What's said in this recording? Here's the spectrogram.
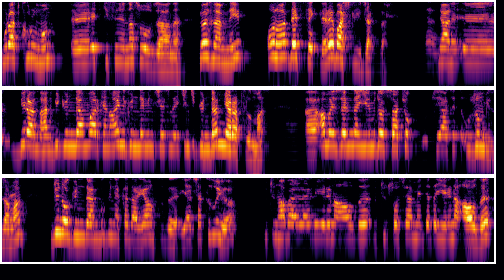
Murat Kurum'un e, etkisinin nasıl olacağını gözlemleyip ona desteklere başlayacaklar. Evet. Yani e, bir anda hani bir gündem varken aynı gündemin içerisinde ikinci gündem yaratılmaz. E, ama üzerinden 24 saat çok siyasette uzun bir Uzun süre. zaman. Dün o gündem bugüne kadar yansıdı, yaşatılıyor. Bütün haberlerde yerini aldı, bütün sosyal medyada yerini aldı.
